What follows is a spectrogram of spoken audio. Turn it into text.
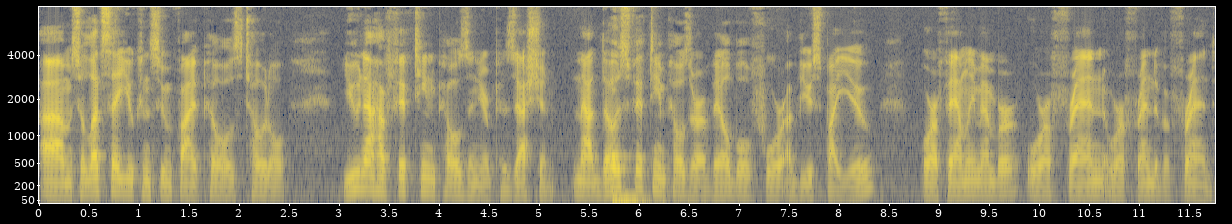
Um, so let's say you consume five pills total you now have 15 pills in your possession. Now, those 15 pills are available for abuse by you, or a family member, or a friend, or a friend of a friend.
